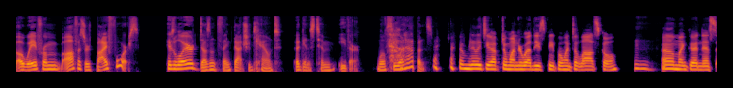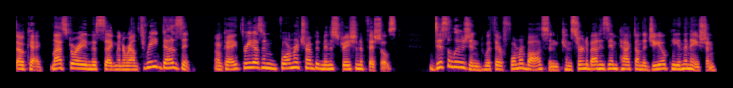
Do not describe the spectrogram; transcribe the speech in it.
away from officers by force. His lawyer doesn't think that should count against him either. We'll see what happens. I really do have to wonder whether these people went to law school. Mm-hmm. Oh my goodness. Okay. Last story in this segment around three dozen, okay, three dozen former Trump administration officials disillusioned with their former boss and concerned about his impact on the GOP and the nation.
